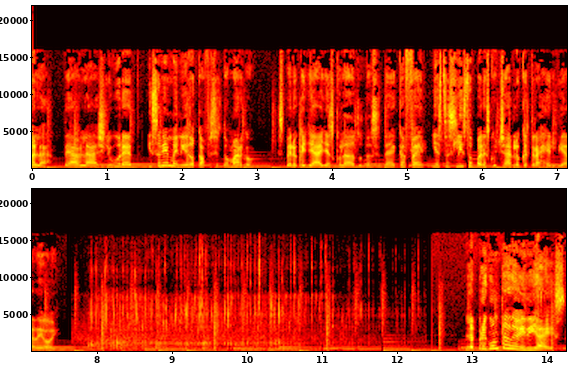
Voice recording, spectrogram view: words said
Hola, te habla Ashley Buret y soy bienvenido a Cafecito Amargo. Espero que ya hayas colado tu tacita de café y estés listo para escuchar lo que traje el día de hoy. La pregunta de hoy día es,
